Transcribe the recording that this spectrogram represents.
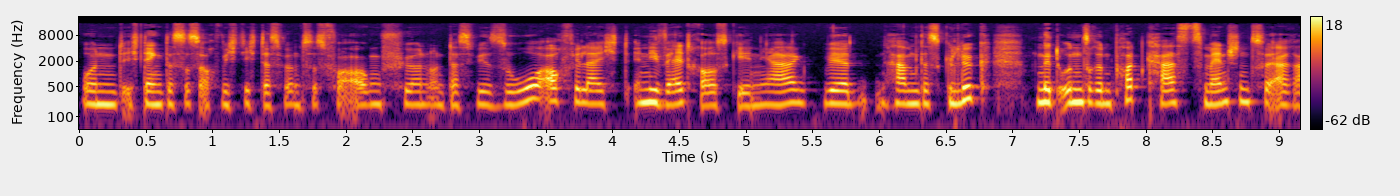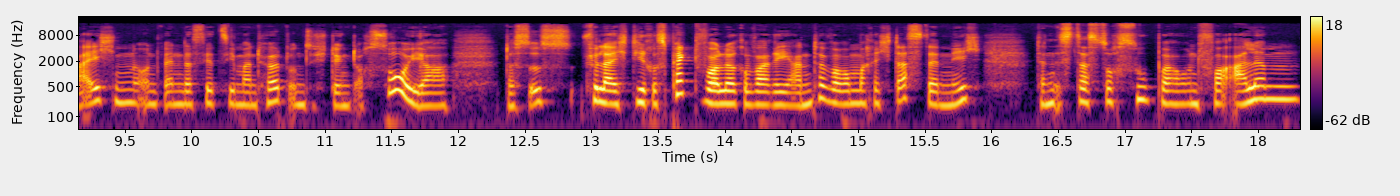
Und ich denke, das ist auch wichtig, dass wir uns das vor Augen führen und dass wir so auch vielleicht in die Welt rausgehen. Ja, wir haben das Glück, mit unseren Podcasts Menschen zu erreichen. Und wenn das jetzt jemand hört und sich denkt, ach so, ja, das ist vielleicht die respektvollere Variante. Warum mache ich das denn nicht? Dann ist das doch super. Und vor allem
